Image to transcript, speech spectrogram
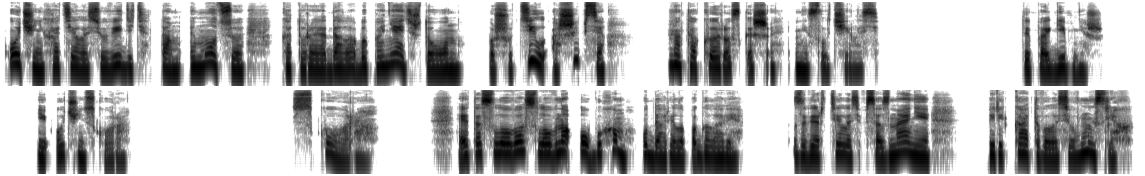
Очень хотелось увидеть там эмоцию, которая дала бы понять, что он пошутил, ошибся, но такой роскоши не случилось. Ты погибнешь. И очень скоро. Скоро. Это слово словно обухом ударило по голове. Завертелось в сознании, перекатывалось в мыслях.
